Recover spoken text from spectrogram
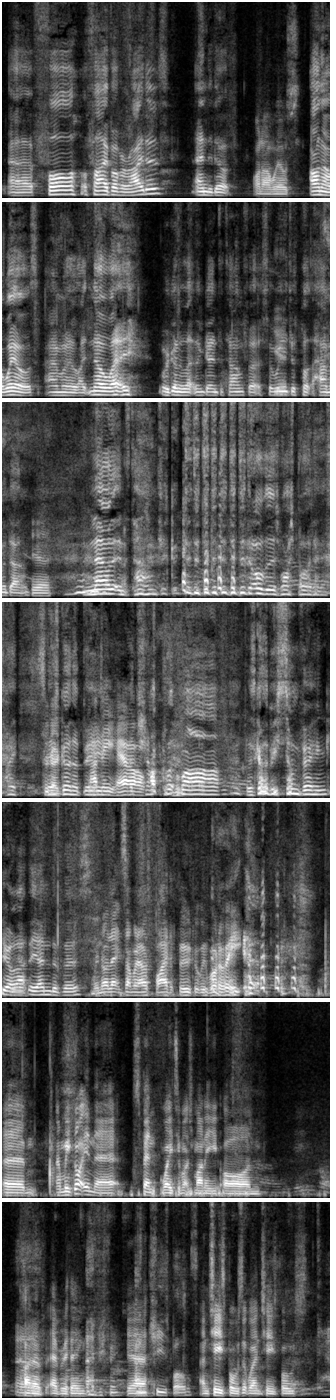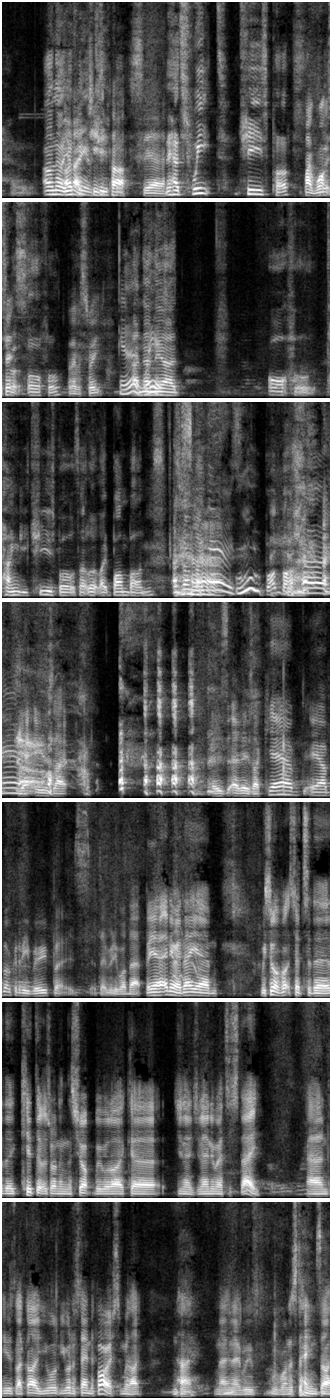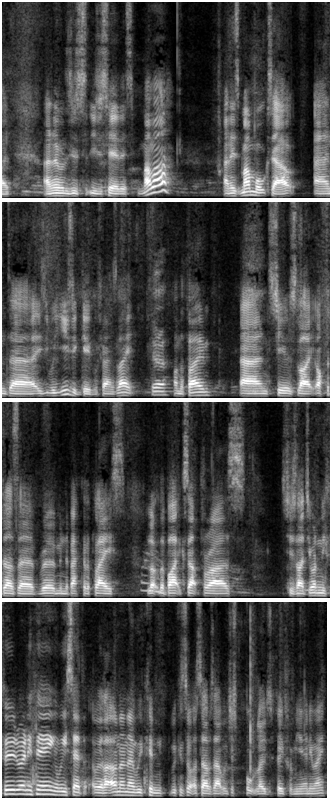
uh, four or five other riders ended up on our wheels. on our wheels, and we are like, no way. We're going to let them get into town first. So Yeah. we just put the hammer down. Yeah. nailed it into town, just go over this washboard, and it's like So there's gonna be hell." a chocolate bar. There's gonna be something, you know, at the end of this. We're not letting someone else buy the food that we want to eat. um, and we got in there, spent way too much money on kind Uh, of everything. Everything. Yeah. And cheese balls. And cheese balls that weren't cheese balls. Oh no, Oh, you're no, thinking of cheese cheese, puffs, yeah. They had sweet cheese puffs, Like which were Wotsits. awful, But they were sweet. Yeah, and then they had awful tangy cheese balls that looked like bonbons. Oh, So I'm like, those. ooh, bonbons. Oh no. Yeah, he was like. It was, and he was like, yeah, I'm, yeah, I'm not going to be rude, but it's, I don't really want that. But yeah, anyway, they um, we sort of said to the the kid that was running the shop, we were like, uh, you know, do you know anywhere to stay? And he was like, oh, you want- you want to stay in the forest? And we're like, no, no, no, we we want to stay inside. And then we just you just hear this, mama, and his mum walks out, and uh, he's- we using Google Translate Yeah. on the phone, and she was like offered us a room in the back of the place, locked the bikes up for us. She's like, "Do you want any food or anything?" And we said, "We are like, oh no, no, we can we can sort ourselves out. We just bought loads of food from you anyway."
